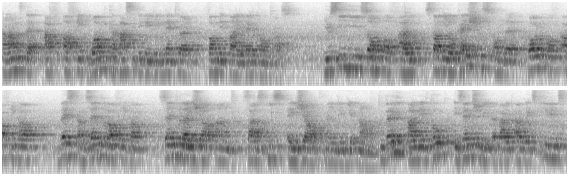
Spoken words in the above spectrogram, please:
and the Af Afrique One Capacity Building Network, funded by the Wellcome Trust. You see here some of our study locations on the Horn of Africa, West and Central Africa, Central Asia and Southeast Asia, mainly Vietnam. Today I will talk essentially about our experience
